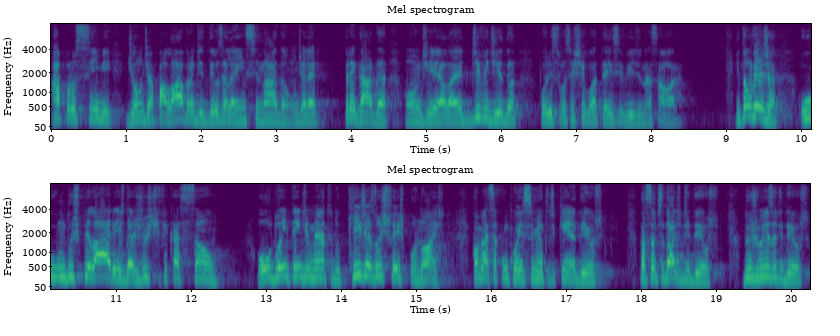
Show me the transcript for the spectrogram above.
aproxime de onde a palavra de Deus ela é ensinada, onde ela é pregada, onde ela é dividida. Por isso você chegou até esse vídeo nessa hora. Então veja, um dos pilares da justificação ou do entendimento do que Jesus fez por nós começa com o conhecimento de quem é Deus, da santidade de Deus, do juízo de Deus,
